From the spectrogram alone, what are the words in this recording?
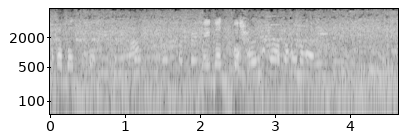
Nakabag pa. May bag pa. Ay, saan ako nakareview?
